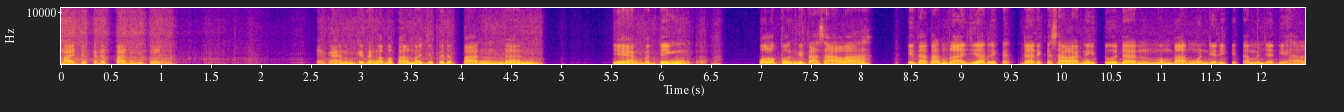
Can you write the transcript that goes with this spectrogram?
maju ke depan gitu loh. Ya kan, kita nggak bakal maju ke depan dan ya yang penting walaupun kita salah, kita akan belajar dari kesalahan itu dan membangun diri kita menjadi hal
